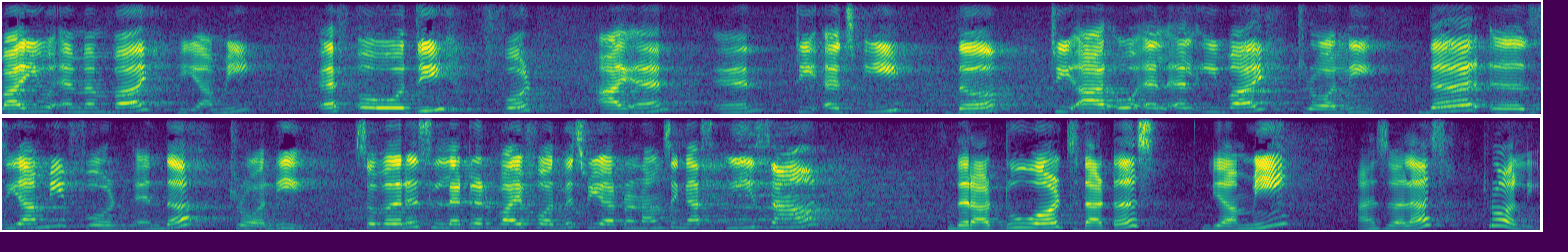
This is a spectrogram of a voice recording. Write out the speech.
Y-U-M-M-Y, yummy. F-O-O-D, foot. I-N, in. T-H-E, the. T-R-O-L-L-E-Y, trolley. There is yummy food in the trolley. So where is letter Y for which we are pronouncing as E sound? there are two words that is yummy as well as trolley.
